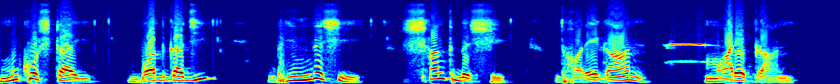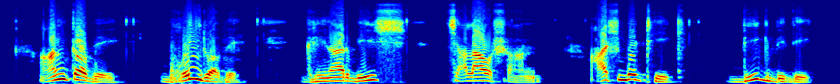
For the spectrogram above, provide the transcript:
মুখোশটাই বদগাজি। ভিনদেশি শান্ত বেশি ধরে গান, মারে প্রাণ। আনতবে, ভৈরবে, ঘৃণার বিষ চালাও শান। আসবে ঠিক দিক বিদিক,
